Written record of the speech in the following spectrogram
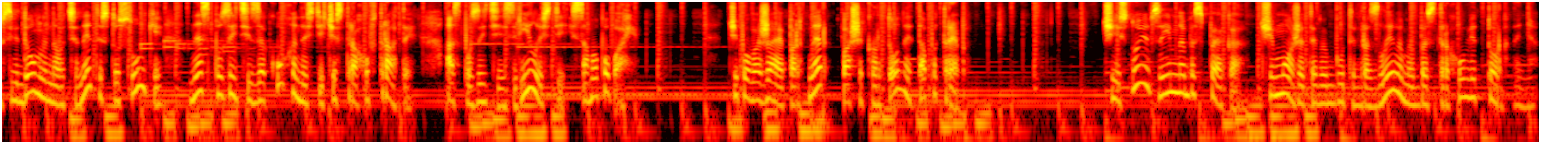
усвідомлено оцінити стосунки не з позиції закоханості чи страху втрати, а з позиції зрілості і самоповаги. Чи поважає партнер ваші кордони та потреби? Чи існує взаємна безпека? Чи можете ви бути вразливими без страху відторгнення?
